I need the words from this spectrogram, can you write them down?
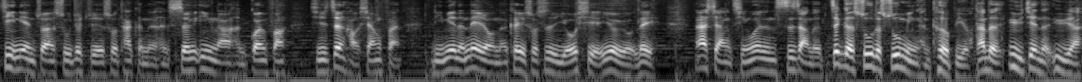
纪念专书，就觉得说它可能很生硬啊，很官方。其实正好相反，里面的内容呢可以说是有血又有泪。那想请问司长的这个书的书名很特别哦，它的遇见的遇啊，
